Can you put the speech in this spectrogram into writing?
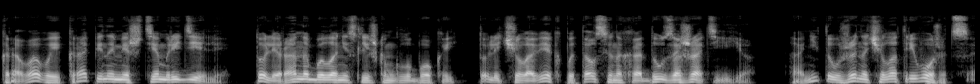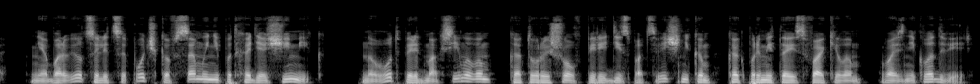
Кровавые крапины меж тем редели, то ли рана была не слишком глубокой, то ли человек пытался на ходу зажать ее. Анита уже начала тревожиться, не оборвется ли цепочка в самый неподходящий миг. Но вот перед Максимовым, который шел впереди с подсвечником, как Прометей с факелом, возникла дверь.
